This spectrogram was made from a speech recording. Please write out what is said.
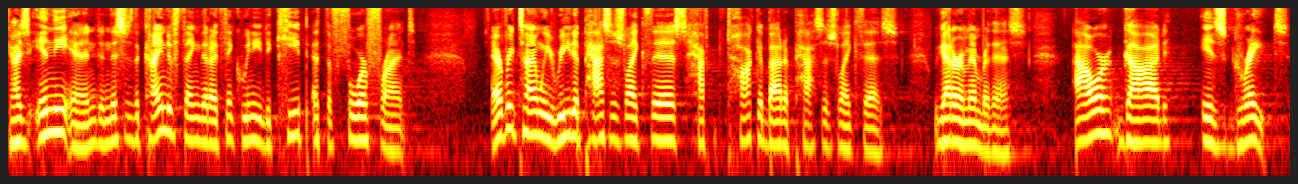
Guys, in the end, and this is the kind of thing that I think we need to keep at the forefront every time we read a passage like this, have to talk about a passage like this, we got to remember this. Our God is great.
